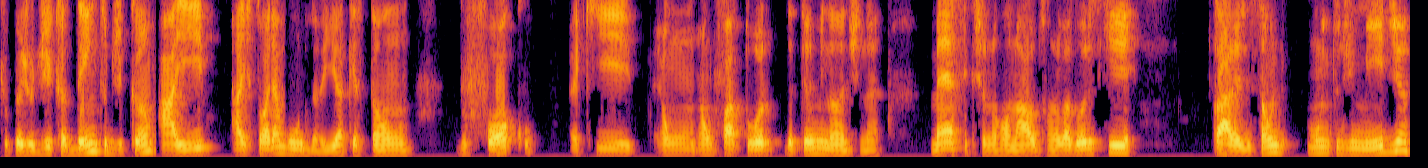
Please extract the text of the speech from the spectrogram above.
que o prejudica dentro de campo, aí a história muda. E a questão do foco é que é um, é um fator determinante, né? Messi, Cristiano Ronaldo, são jogadores que, claro, eles são muito de mídia,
